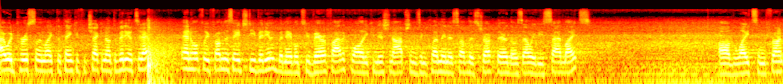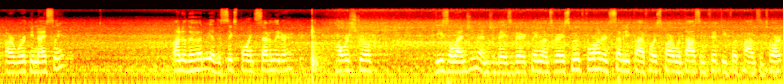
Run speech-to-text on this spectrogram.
I would personally like to thank you for checking out the video today. And hopefully from this HD video, you've been able to verify the quality, condition, options, and cleanliness of this truck. There those LED side lights. All the lights in front are working nicely. Under the hood, we have the 6.7 liter Power Stroke diesel engine. Engine bay is very clean, runs very smooth. 475 horsepower, 1,050 foot-pounds of torque.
